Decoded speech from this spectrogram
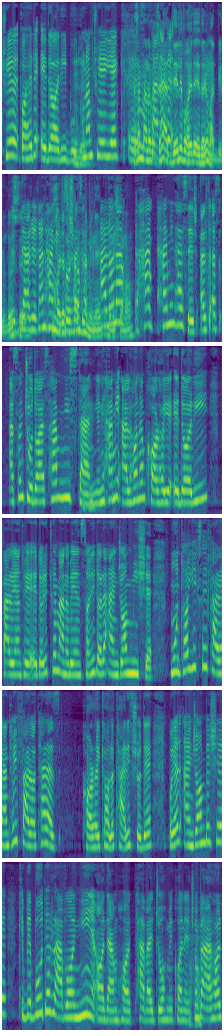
توی واحد اداری بود. اونم توی یک اصلا منابع انسانی از دل واحد اداری اومد بیرون درسته؟ دقیقاً همینطور هست همینه الان هم, همین هستش. اصلا جدا از هم نیستن. یعنی همین الان هم کارهای اداری فرآیندهای اداری توی منابع انسانی داره انجام میشه. منتها یک سری فرآیندهای فراتر از کارهایی که حالا تعریف شده باید انجام بشه که به بود روانی آدم ها توجه می‌کنه. چون به هر حال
